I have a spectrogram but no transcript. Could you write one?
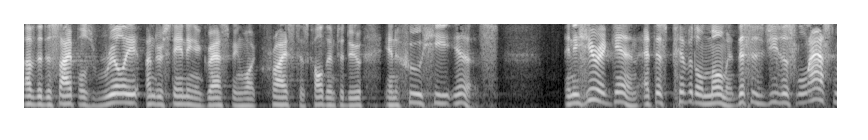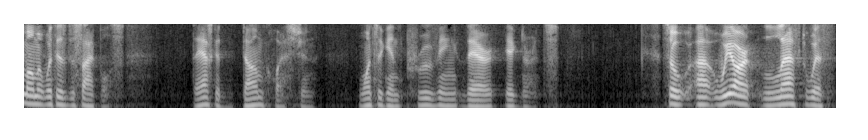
of the disciples really understanding and grasping what Christ has called them to do and who he is. And here again, at this pivotal moment, this is Jesus' last moment with his disciples. They ask a dumb question, once again proving their ignorance. So uh, we are left with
